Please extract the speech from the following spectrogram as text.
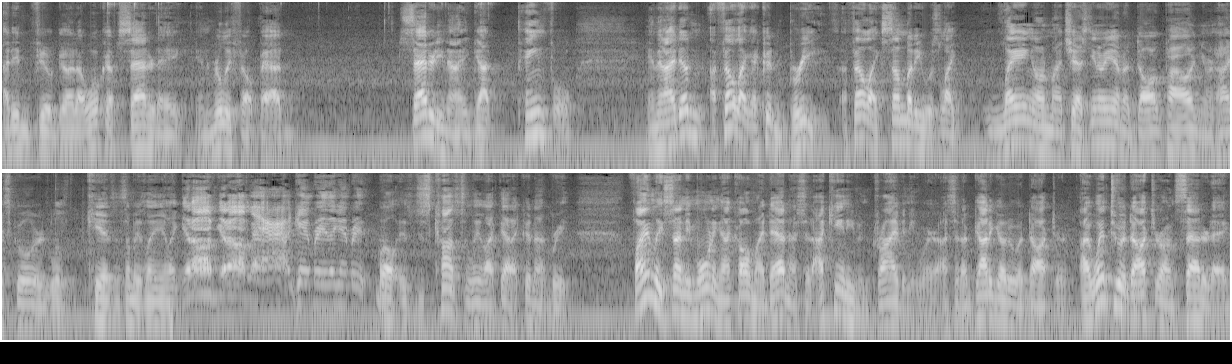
I didn't feel good. I woke up Saturday and really felt bad. Saturday night, it got painful, and then I didn't. I felt like I couldn't breathe. I felt like somebody was like laying on my chest. You know, you have a dog pile and you're in high school or little kids, and somebody's laying. You're like, get off, get off! Ah, I can't breathe. I can't breathe. Well, it's just constantly like that. I could not breathe. Finally, Sunday morning, I called my dad and I said, I can't even drive anywhere. I said, I've got to go to a doctor. I went to a doctor on Saturday,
